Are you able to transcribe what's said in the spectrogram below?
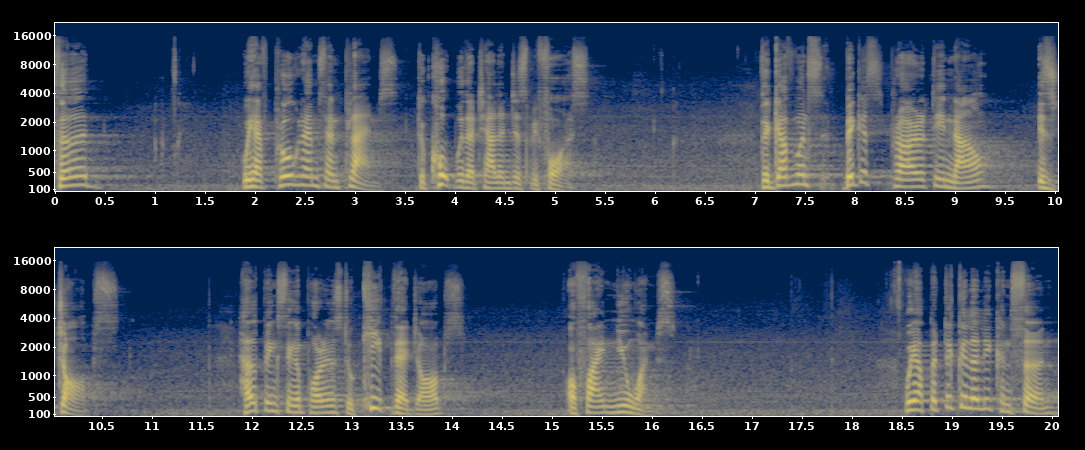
Third, we have programs and plans to cope with the challenges before us. The government's biggest priority now is jobs, helping Singaporeans to keep their jobs or find new ones. We are particularly concerned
